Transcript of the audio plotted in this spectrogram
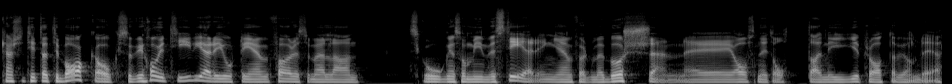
kanske titta tillbaka också. Vi har ju tidigare gjort en jämförelse mellan skogen som investering jämfört med börsen. I avsnitt 8-9 pratar vi om det.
